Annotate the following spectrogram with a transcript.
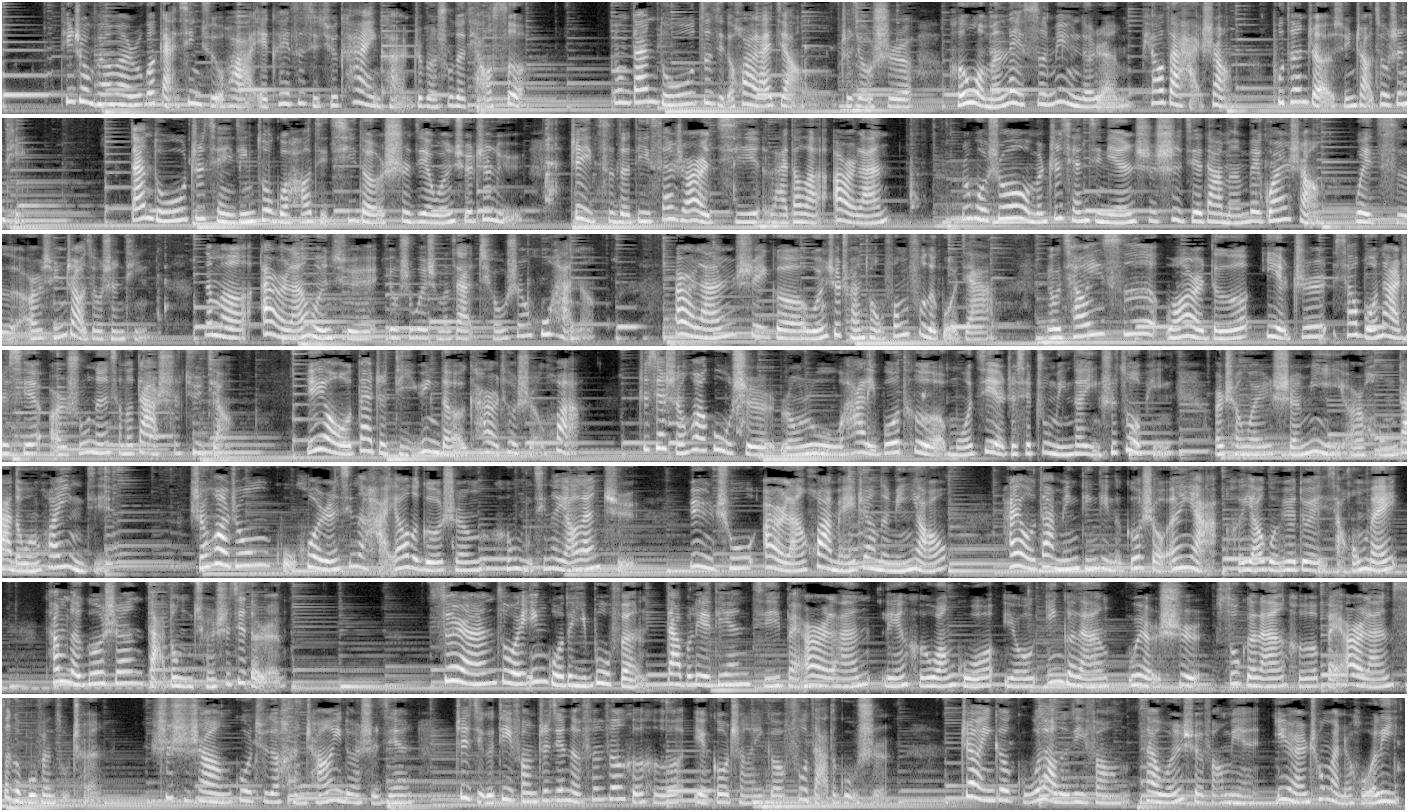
听众朋友们，如果感兴趣的话，也可以自己去看一看这本书的调色。用单独自己的话来讲，这就是和我们类似命运的人飘在海上。扑腾着寻找救生艇。单独之前已经做过好几期的世界文学之旅，这一次的第三十二期来到了爱尔兰。如果说我们之前几年是世界大门被关上，为此而寻找救生艇，那么爱尔兰文学又是为什么在求生呼喊呢？爱尔兰是一个文学传统丰富的国家。有乔伊斯、王尔德、叶芝、萧伯纳这些耳熟能详的大师巨匠，也有带着底蕴的凯尔特神话。这些神话故事融入《哈利波特》《魔戒》这些著名的影视作品，而成为神秘而宏大的文化印记。神话中蛊惑人心的海妖的歌声和母亲的摇篮曲，孕育出爱尔兰画眉这样的民谣。还有大名鼎鼎的歌手恩雅和摇滚乐队小红莓，他们的歌声打动全世界的人。虽然作为英国的一部分，大不列颠及北爱尔兰联合王国由英格兰、威尔士、苏格兰和北爱尔兰四个部分组成。事实上，过去的很长一段时间，这几个地方之间的分分合合也构成了一个复杂的故事。这样一个古老的地方，在文学方面依然充满着活力。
